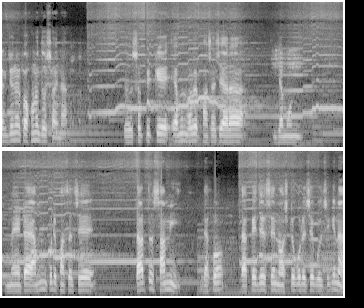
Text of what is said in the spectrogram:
একজনের কখনো দোষ হয় না। তো শফিককে এমনভাবে ফাঁসাচ্ছে, এরা যেমন মেয়েটা এমন করে ফাঁসাচ্ছে, তার তো স্বামী। দেখো, তাকে যে সে নষ্ট করেছে বলছে কি না,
